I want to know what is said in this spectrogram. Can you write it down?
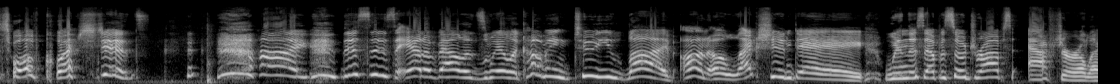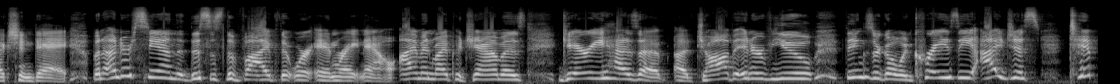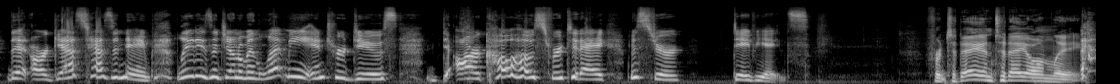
welcome 12 Questions. Hi, this is Anna Valenzuela coming to you live on Election Day. When this episode drops, after Election Day. But understand that this is the vibe that we're in right now. I'm in my pajamas. Gary has a, a job interview. Things are going crazy. I just tipped that our guest has a name. Ladies and gentlemen, let me introduce our co host for today, Mr. Dave Yates. For today and today only.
